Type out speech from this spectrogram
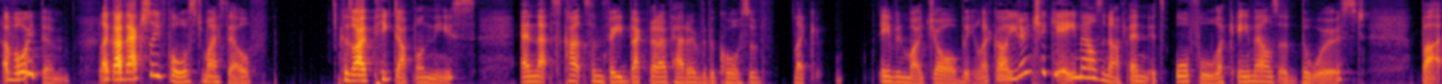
avoid them. Like, I've actually forced myself because I've picked up on this, and that's kind of some feedback that I've had over the course of like even my job. being Like, oh, you don't check your emails enough, and it's awful. Like, emails are the worst, but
